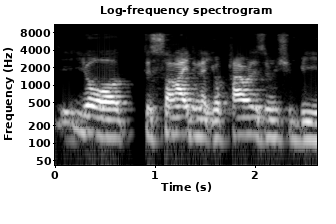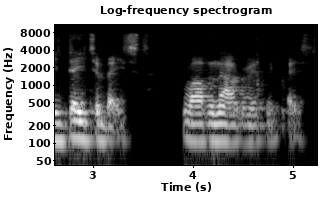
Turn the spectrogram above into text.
you're deciding that your parallelism should be data-based rather than algorithmic-based.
